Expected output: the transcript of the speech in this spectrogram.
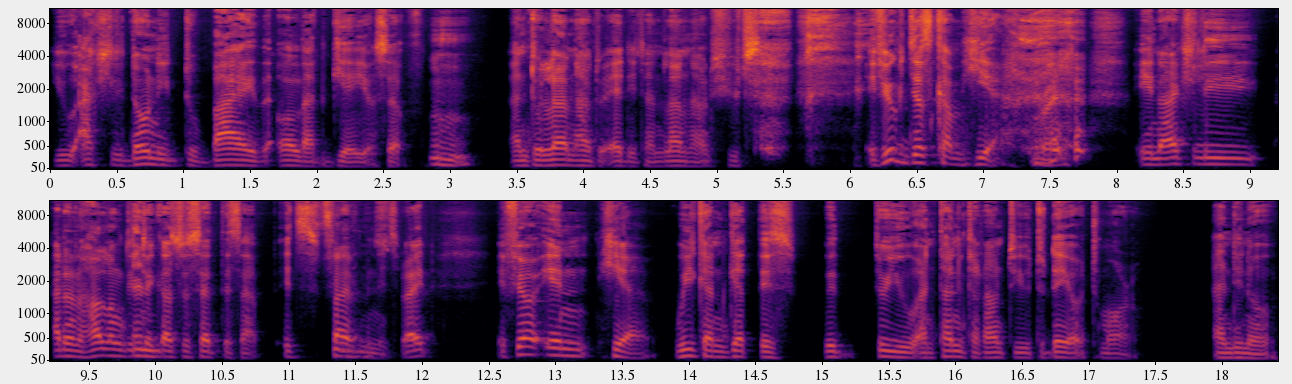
you actually don't need to buy the, all that gear yourself mhm. and to learn how to edit and learn how to shoot. if you could just come here, Right. in actually, I don't know how long did it And- take us to set this up. It's five minutes. minutes, right? If you're in here, we can get this with to you and turn it around to you today or tomorrow, and you know,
